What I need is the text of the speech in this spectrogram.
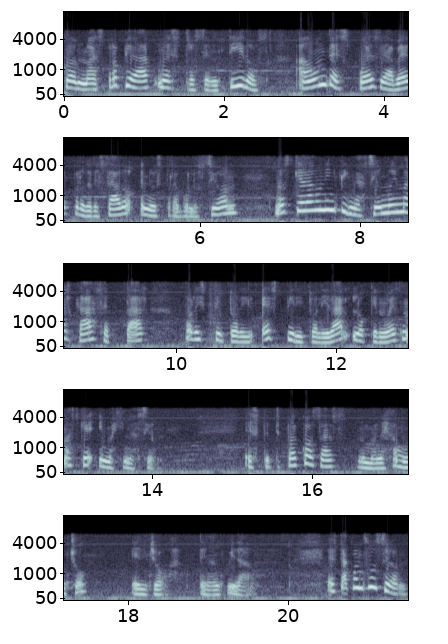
con más propiedad nuestros sentidos. Aún después de haber progresado en nuestra evolución, nos queda una inclinación muy marcada a aceptar por espiritualidad lo que no es más que imaginación. Este tipo de cosas lo maneja mucho el yoga, tengan cuidado. Esta confusión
